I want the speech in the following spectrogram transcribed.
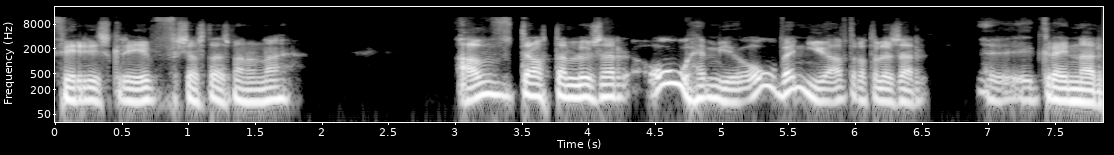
fyrri skrif sjálfstæðismannuna afdráttarlausar óhemju, óvenju afdráttarlausar uh, greinar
